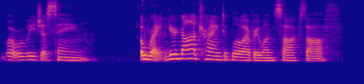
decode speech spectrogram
what were we just saying? Oh, right. You're not trying to blow everyone's socks off.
